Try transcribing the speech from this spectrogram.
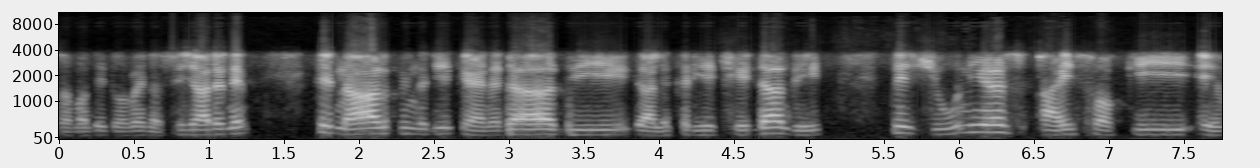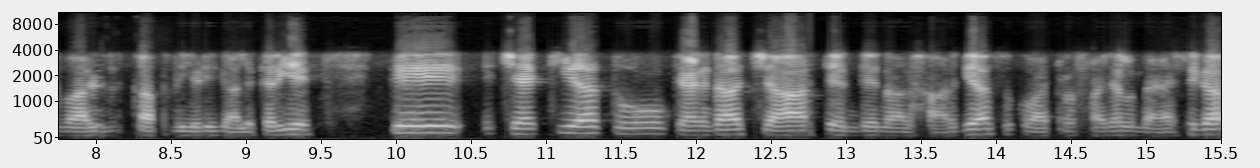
ਸੰਬੰਧਿਤ ਦੋਵੇਂ ਦੱਸੇ ਜਾ ਰਹੇ ਨੇ। ਤੇ ਨਾਲ ਪਿੰਡ ਜੀ ਕੈਨੇਡਾ ਦੀ ਗੱਲ ਕਰੀਏ, ਖੇਡਾਂ ਦੀ, ਤੇ ਜੂਨੀਅਰਸ ਆਈਸ ਹਾਕੀ ਇਹ ਵਰਲਡ ਕੱਪ ਦੀ ਜਿਹੜੀ ਗੱਲ ਕਰੀਏ, ਤੇ ਚੈਕੀਆ ਤੋਂ ਕੈਨੇਡਾ 4-3 ਦੇ ਨਾਲ ਹਾਰ ਗਿਆ। ਸੋ ਕੁਆਟਰ ਫਾਈਨਲ ਮੈਚ ਸੀਗਾ।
